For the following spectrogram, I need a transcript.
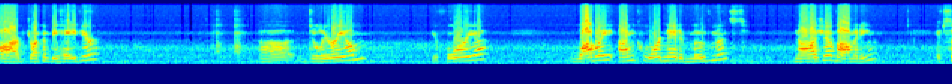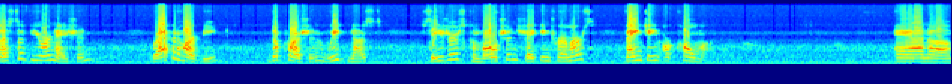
are drunken behavior, uh, delirium, euphoria, wobbly, uncoordinated movements, nausea, vomiting, excessive urination, rapid heartbeat, depression, weakness, seizures, convulsions, shaking tremors, fainting, or coma. And uh,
